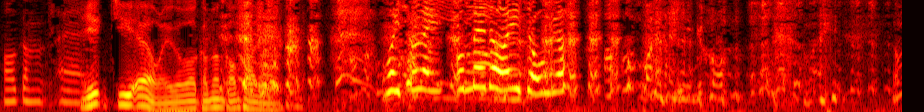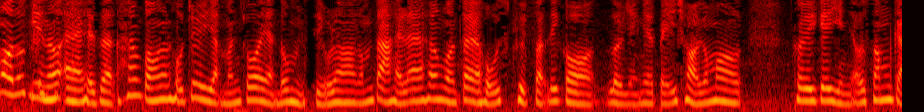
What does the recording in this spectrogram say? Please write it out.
我咁誒，咦 G.L 嚟嘅喎，咁樣講法嘅。為咗你，我咩都可以做嘅。我估唔係第二個。唔係咁我都見到誒、其實香港好中意日文歌嘅人都唔少啦。咁但係咧，香港真係好缺乏呢個類型嘅比賽。咁我佢既然有心搞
